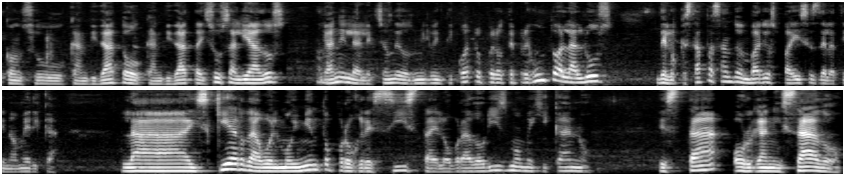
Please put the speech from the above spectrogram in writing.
con su candidato o candidata y sus aliados ganen la elección de 2024. Pero te pregunto a la luz de lo que está pasando en varios países de Latinoamérica, la izquierda o el movimiento progresista, el obradorismo mexicano, está organizado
